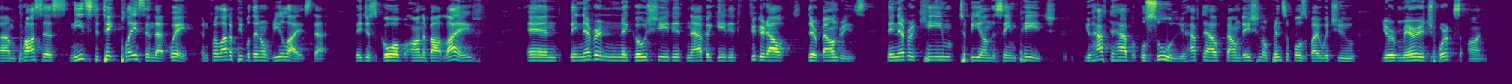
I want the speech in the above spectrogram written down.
um, process, needs to take place in that way. And for a lot of people, they don't realize that. They just go on about life, and they never negotiated, navigated, figured out their boundaries. They never came to be on the same page. You have to have usul, you have to have foundational principles by which you your marriage works on.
